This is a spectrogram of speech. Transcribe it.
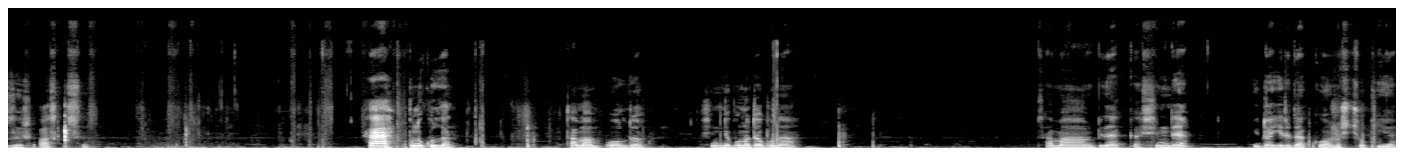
Zırh askısı. Ha, bunu kullan. Tamam, oldu. Şimdi bunu da buna. Tamam, bir dakika. Şimdi video 7 dakika olmuş. Çok iyi.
